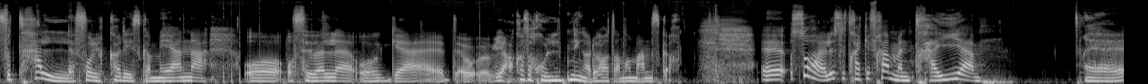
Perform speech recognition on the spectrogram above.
fortelle folk hva de skal mene og, og føle og, og ja, hva slags holdninger du har til andre mennesker. Eh, så har jeg lyst til å trekke frem en tredje eh,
